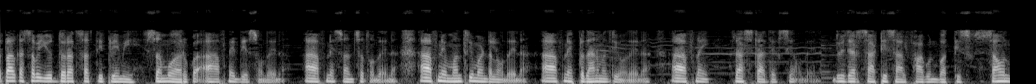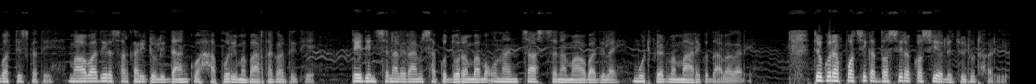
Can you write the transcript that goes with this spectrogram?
नेपालका सबै युद्धरत शक्तिप्रेमी समूहहरूको आफ्नै देश हुँदैन आफ्नै संसद हुँदैन आफ्नै मन्त्रीमण्डल हुँदैन आफ्नै प्रधानमन्त्री हुँदैन आफ्नै राष्ट्राध्यक्ष हुँदैन। दुई हजार साठी साल फागुन बत्तीस साउन बत्तीस गते माओवादी र सरकारी टोली दाङको हापुरीमा वार्ता गर्दै थिए। त्यही दिन सेनाले रामेसापको दोरम्बामा उनाचासजना माओवादीलाई मुठभेडमा मारेको दावा गरे। त्यो कुरा पछिका दशी र कसीहरूले झुटो ठहरियो।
